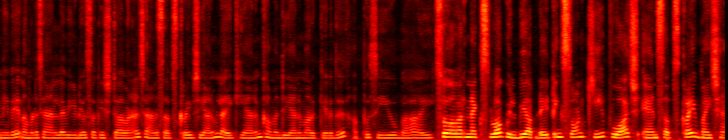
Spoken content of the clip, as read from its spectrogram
എനിവേ നമ്മുടെ ചാനലിലെ വീഡിയോസ് ഒക്കെ ഇഷ്ടമാവാൻ ചാനൽ സബ്സ്ക്രൈബ് ചെയ്യാനും ലൈക്ക് ചെയ്യാനും കമന്റ് ചെയ്യാനും മറക്കരുത്. അപ്പോൾ see you bye so our next blog will be updating soon keep watch and subscribe my channel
